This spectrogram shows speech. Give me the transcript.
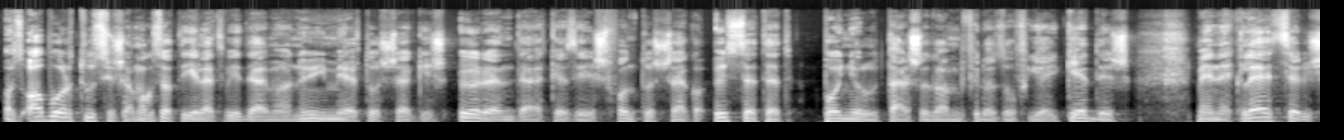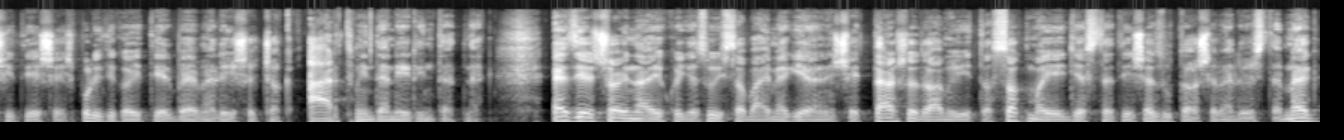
Az abortusz és a magzati életvédelme, a női méltóság és önrendelkezés fontossága összetett, bonyolult társadalmi filozófiai kérdés, melynek leegyszerűsítése és politikai térbeemelése csak árt minden érintetnek. Ezért sajnáljuk, hogy az új szabály megjelenése egy társadalmi itt a szakmai egyeztetés ezúttal sem előzte meg.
